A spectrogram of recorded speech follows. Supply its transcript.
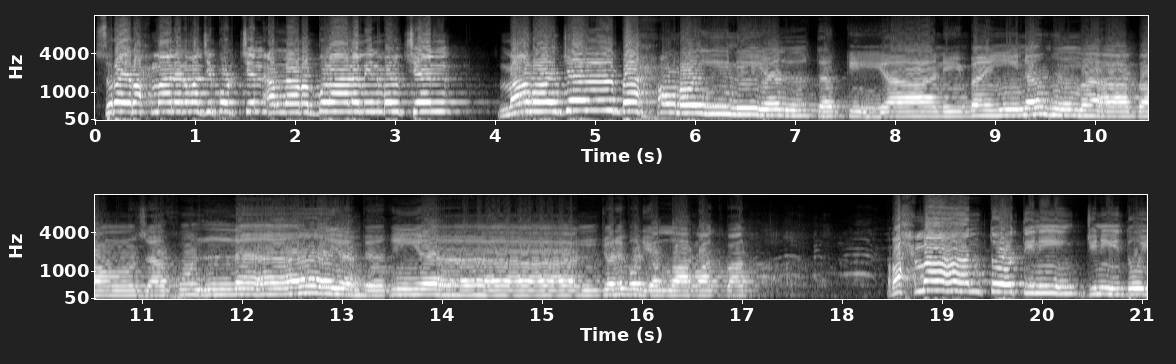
সুরাই রহমানের মাঝে পড়ছেন, আল্লাহ রব্বুল আলামিন বলছেন مرج البحرين يلتقيان بينهما برزخ لا يبغيان জোরে বলি আল্লাহু আকবার রহমান তো তিনি যিনি দুই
